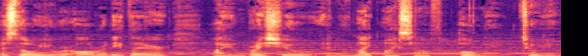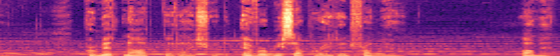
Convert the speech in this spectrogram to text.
As though you were already there, I embrace you and unite myself wholly to you. Permit not that I should ever be separated from you. Amen.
